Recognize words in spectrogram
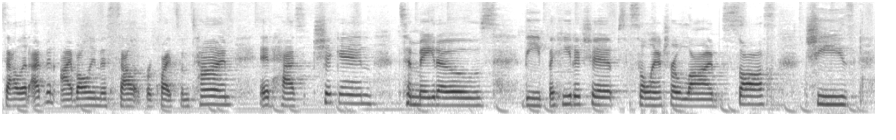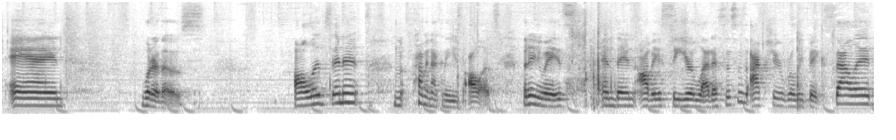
salad. I've been eyeballing this salad for quite some time. It has chicken, tomatoes, the fajita chips, cilantro lime sauce, cheese, and what are those? Olives in it. I'm probably not going to use olives. But anyways, and then obviously your lettuce. This is actually a really big salad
